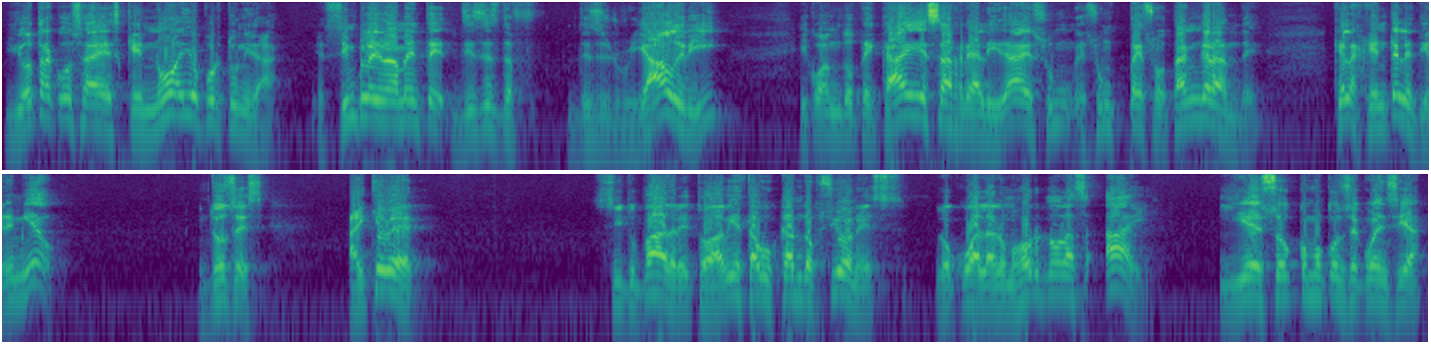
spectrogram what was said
Y otra cosa es que no hay oportunidad. Simplemente, this is, the, this is reality. Y cuando te cae esa realidad es un, es un peso tan grande que la gente le tiene miedo. Entonces, hay que ver si tu padre todavía está buscando opciones, lo cual a lo mejor no las hay. Y eso como consecuencia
